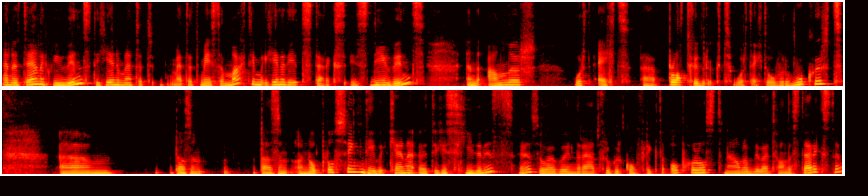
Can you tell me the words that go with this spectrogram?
En uiteindelijk, wie wint? Degene met het, met het meeste macht, degene die het sterkst is, die wint. En de ander wordt echt uh, platgedrukt, wordt echt overwoekerd. Ehm, dat is een dat is een, oplossing die we kennen uit de geschiedenis. Zo hebben we inderdaad vroeger conflicten opgelost, namelijk de wet van de sterkste.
